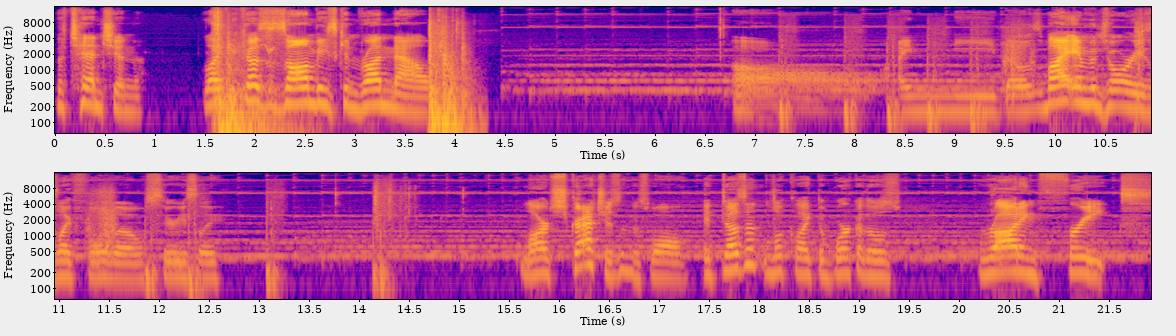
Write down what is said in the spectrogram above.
The tension. Like, because the zombies can run now. Oh, I need those. My inventory is like full though, seriously. Large scratches in this wall. It doesn't look like the work of those rotting freaks.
